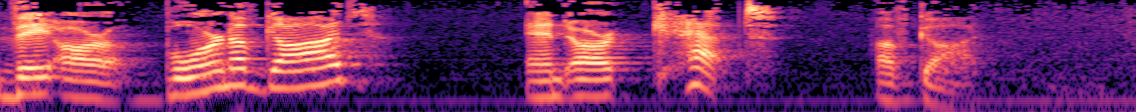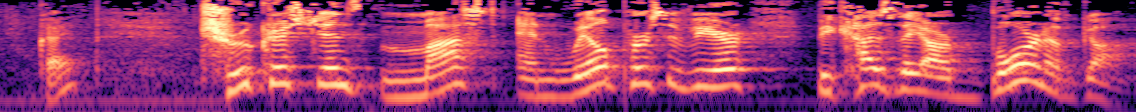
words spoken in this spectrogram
they are born of God and are kept of God. Okay? True Christians must and will persevere because they are born of God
